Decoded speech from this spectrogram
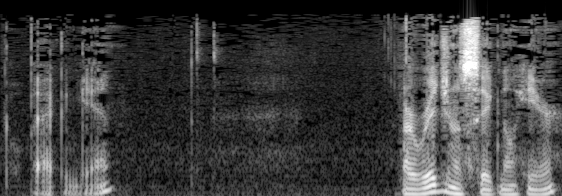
Go back again. Original signal here.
